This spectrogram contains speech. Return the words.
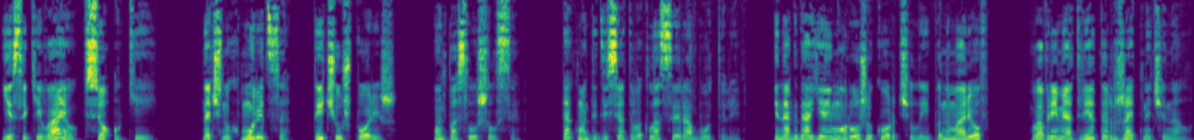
Если киваю, все окей. Начну хмуриться, ты чушь поришь. Он послушался. Так мы до десятого класса и работали. Иногда я ему рожи корчила, и Пономарёв во время ответа ржать начинал,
